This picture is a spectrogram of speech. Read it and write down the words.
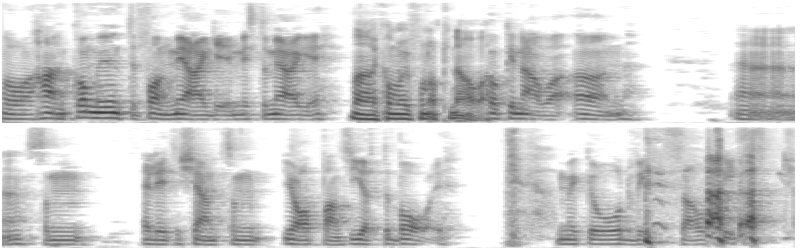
Och han kommer ju inte från Miyagi, Mr Miyagi. Men han kommer ju från Okinawa. Okinawa, ön. Eh, som är lite känt som Japans Göteborg. Mycket ordvitsar och fisk.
